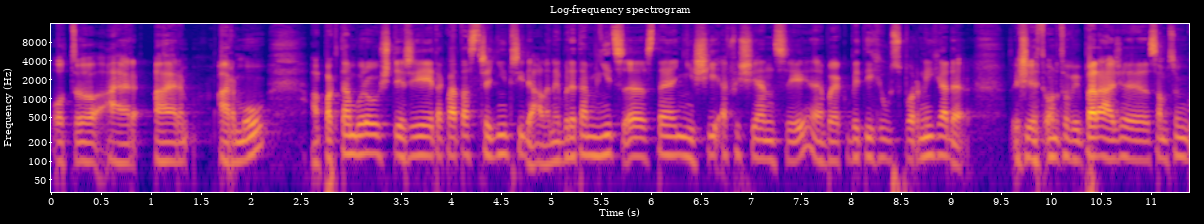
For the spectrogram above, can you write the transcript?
od uh, AR, AR, ARMu a pak tam budou čtyři taková ta střední třída, ale nebude tam nic eh, z té nižší efficiency nebo jakoby těch úsporných jader. Takže ono to vypadá, že Samsung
